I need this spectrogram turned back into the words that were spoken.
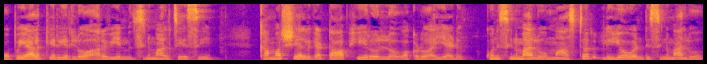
ముప్పై ఏళ్ళ కెరీర్లో అరవై ఎనిమిది సినిమాలు చేసి కమర్షియల్గా టాప్ హీరోల్లో ఒకడు అయ్యాడు. కొన్ని సినిమాలు మాస్టర్ లియో వంటి సినిమాలు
